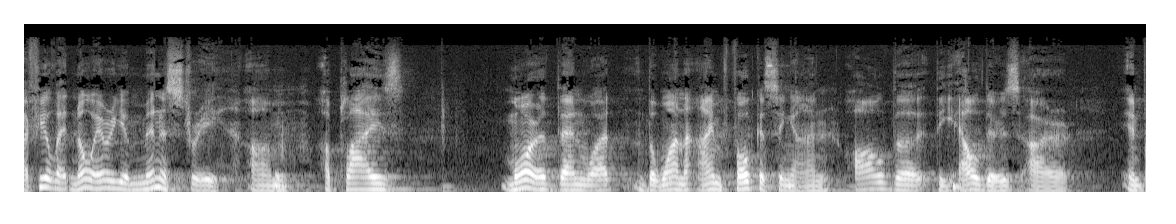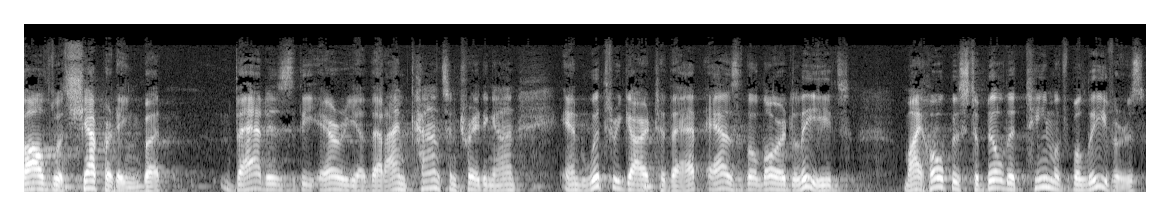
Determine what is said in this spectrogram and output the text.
I feel that no area of ministry um, applies more than what the one I'm focusing on. All the, the elders are involved with shepherding, but that is the area that I'm concentrating on. And with regard to that, as the Lord leads, my hope is to build a team of believers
